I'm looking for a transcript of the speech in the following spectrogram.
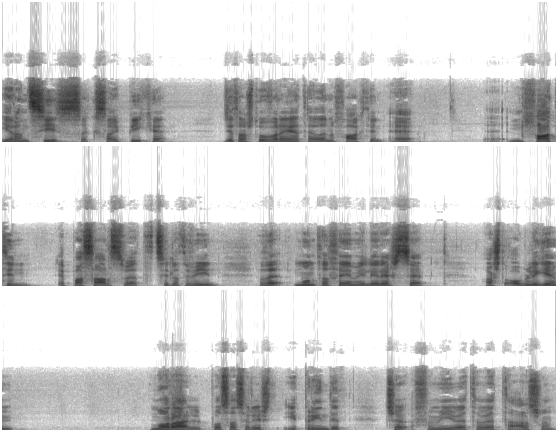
i rëndësisë së kësaj pike gjithashtu vërehet edhe në faktin e në fatin e pasardhësve të cilët vijnë dhe mund të themi lirisht se është obligim moral posaçërisht i prindit që fëmijëve të vet të ardhshëm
